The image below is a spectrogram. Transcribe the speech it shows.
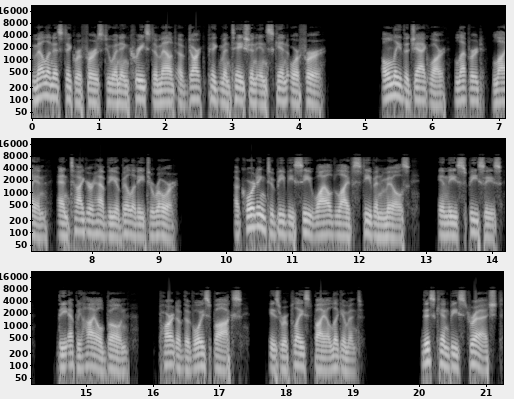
Melanistic refers to an increased amount of dark pigmentation in skin or fur. Only the jaguar, leopard, lion, and tiger have the ability to roar. According to BBC Wildlife Stephen Mills, in these species, the epihyal bone, part of the voice box, is replaced by a ligament. This can be stretched,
